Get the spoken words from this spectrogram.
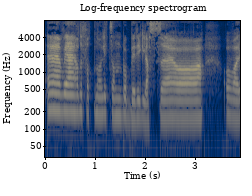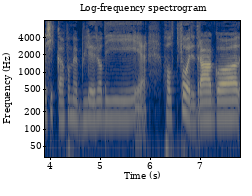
Eh, hvor jeg hadde fått noe litt sånn bobler i glasset og, og var og kikka på møbler, og de holdt foredrag. Og,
